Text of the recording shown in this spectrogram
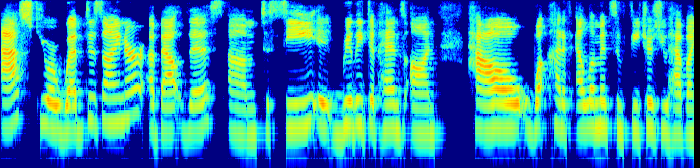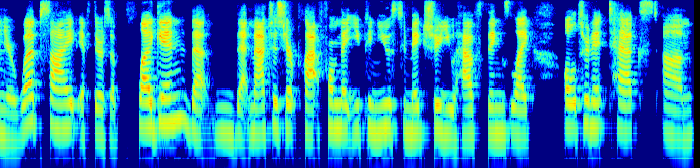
ask your web designer about this um, to see. It really depends on how what kind of elements and features you have on your website. If there's a plugin that that matches your platform that you can use to make sure you have things like alternate text um,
